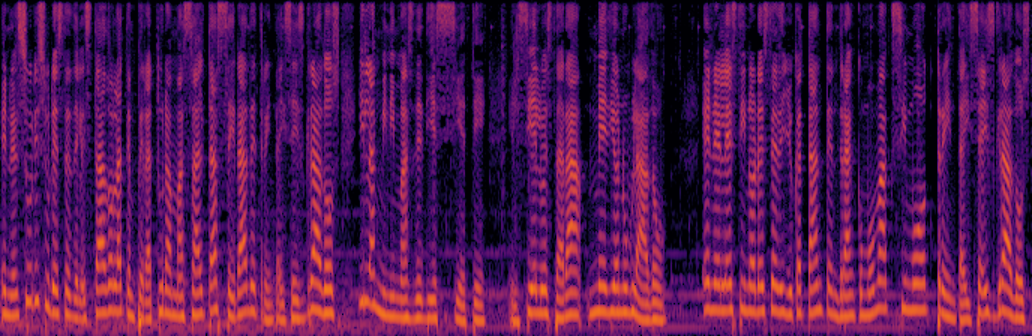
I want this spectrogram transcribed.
En el sur y sureste del estado la temperatura más alta será de 36 grados y las mínimas de 17. El cielo estará medio nublado. En el este y noreste de Yucatán tendrán como máximo 36 grados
